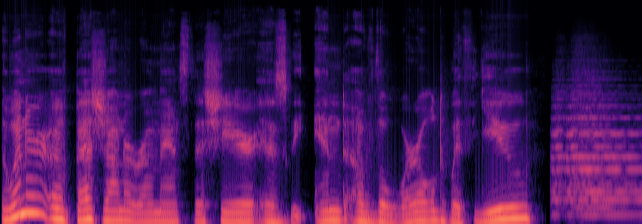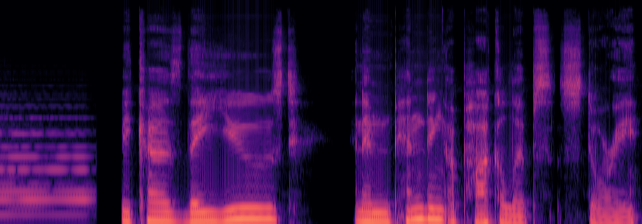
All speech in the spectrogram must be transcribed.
The winner of Best Genre Romance this year is The End of the World with You because they used an impending apocalypse story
